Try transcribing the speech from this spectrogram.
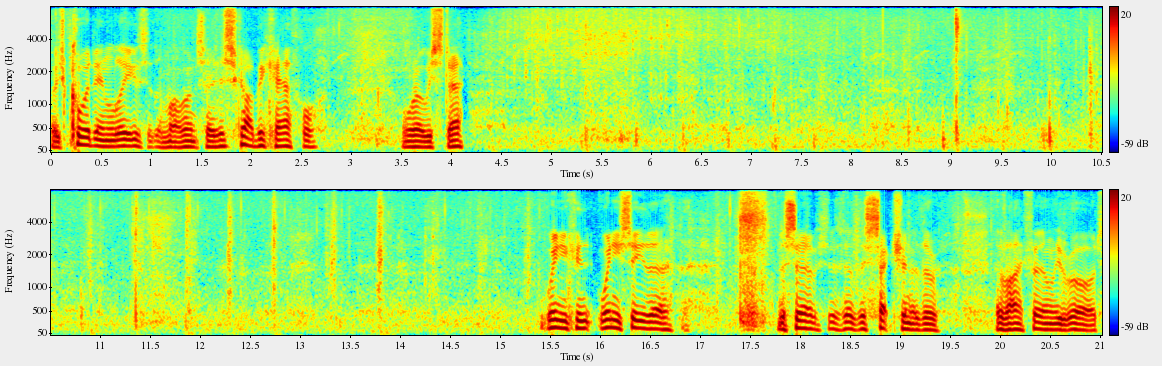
It's covered in leaves at the moment, so just got to be careful where we step. When you can, when you see the the services of this section of the of I Fernley Road,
